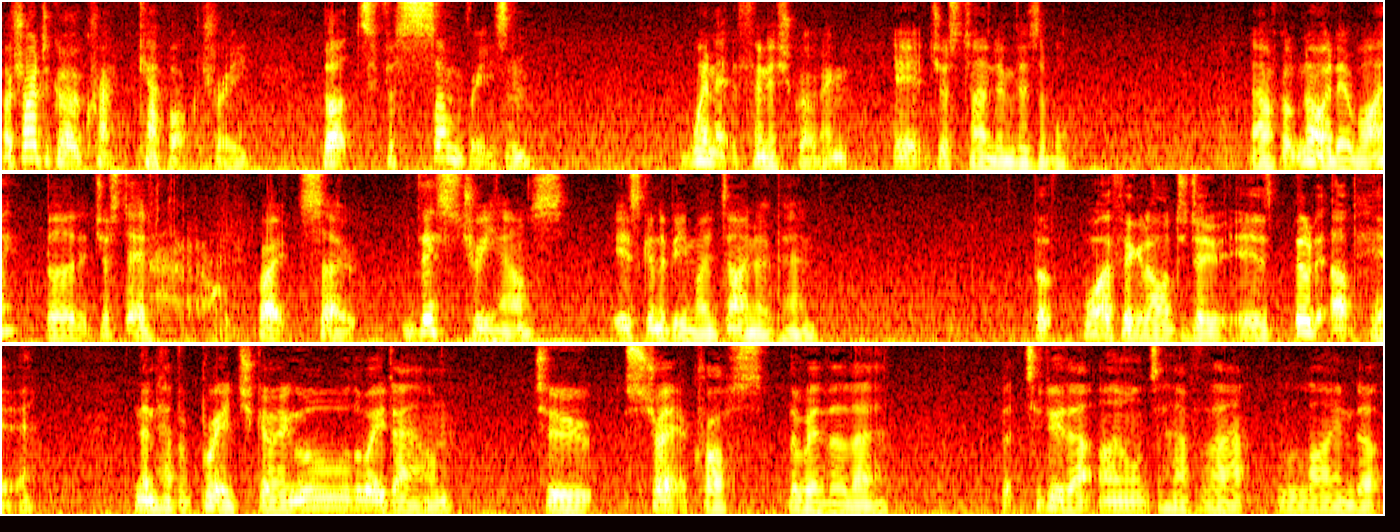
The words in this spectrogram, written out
I tried to grow a kapok tree, but for some reason, when it finished growing, it just turned invisible. Now I've got no idea why, but it just did. Right, so this treehouse is going to be my dino pen. But what I figured I want to do is build it up here and then have a bridge going all the way down to straight across the river there. But to do that I want to have that lined up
